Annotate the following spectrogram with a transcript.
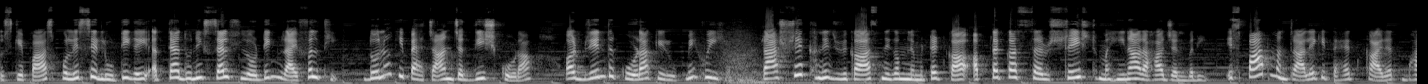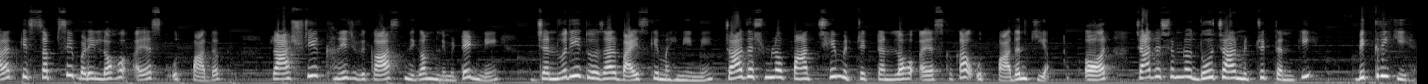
उसके पास पुलिस से लूटी गई अत्याधुनिक सेल्फ लोडिंग राइफल थी। दोनों की पहचान जगदीश कोड़ा और वीरेंद्र कोड़ा के रूप में हुई है। राष्ट्रीय खनिज विकास निगम लिमिटेड का अब तक का सर्वश्रेष्ठ महीना रहा जनवरी। इस्पात मंत्रालय के तहत कार्यरत भारत के सबसे बड़े लौह अयस्क उत्पादक राष्ट्रीय खनिज विकास निगम लिमिटेड ने जनवरी 2022 के महीने में 4.56 मीट्रिक टन लौह अयस्क का उत्पादन किया और 4.24 मीट्रिक टन की बिक्री की है।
